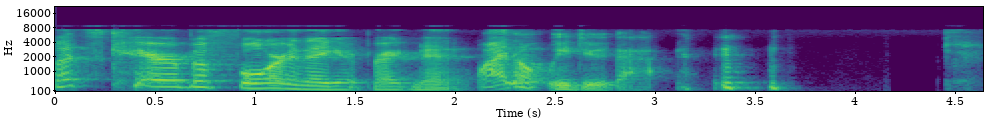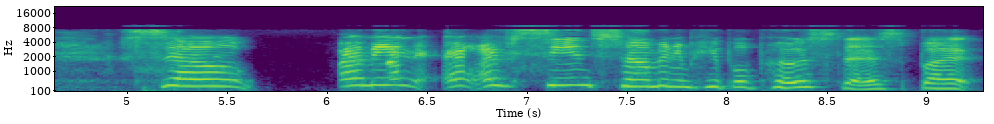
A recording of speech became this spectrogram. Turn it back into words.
let's care before they get pregnant. Why don't we do that? So, I mean, I've seen so many people post this, but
